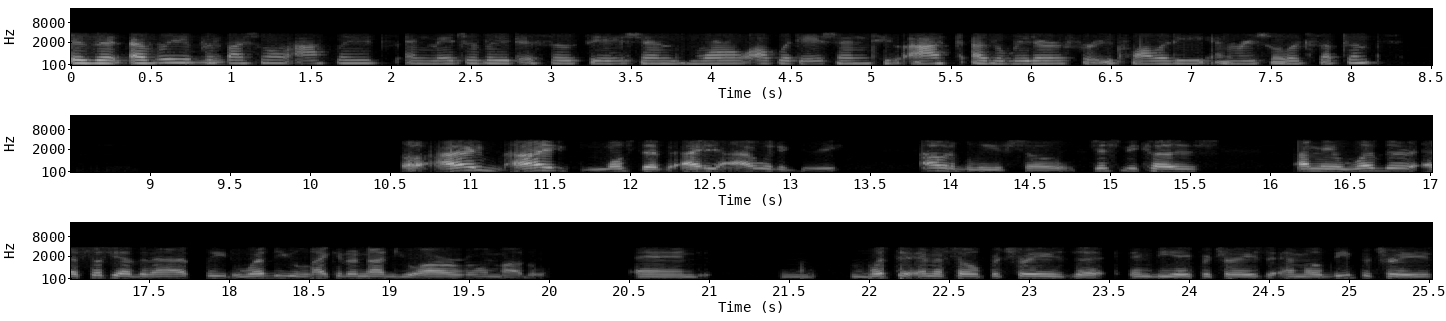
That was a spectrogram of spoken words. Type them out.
Is it every Mhm. professional athlete's and major league association's moral obligation to act as a leader for equality and racial acceptance? Uh, I I most of I I would agree. I would believe so. Just because I mean whether especially as an athlete, whether you like it or not, you are a role model. And what the NFL portrays, the NBA portrays, the MLB portrays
